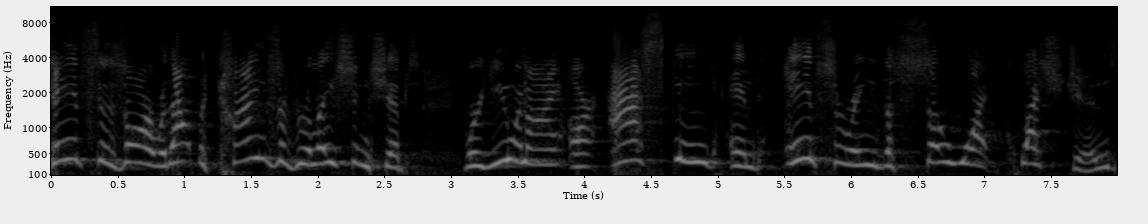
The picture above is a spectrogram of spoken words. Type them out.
Chances are, without the kinds of relationships where you and I are asking and answering the so what questions,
